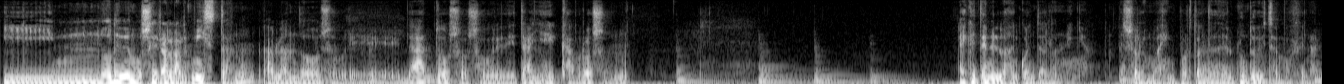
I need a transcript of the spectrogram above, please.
y no debemos ser alarmistas, ¿no? hablando sobre datos o sobre detalles escabrosos. ¿no? Hay que tenerlos en cuenta los niños. Eso es lo más importante desde el punto de vista emocional.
